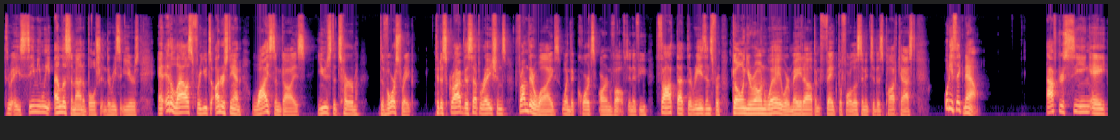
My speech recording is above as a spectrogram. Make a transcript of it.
through a seemingly endless amount of bullshit in the recent years, and it allows for you to understand why some guys use the term divorce rape to describe the separations from their wives when the courts are involved. And if you thought that the reasons for going your own way were made up and fake before listening to this podcast, what do you think now? After seeing a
